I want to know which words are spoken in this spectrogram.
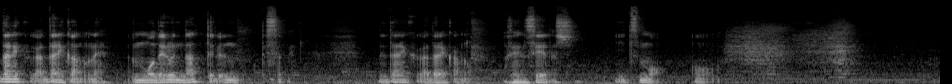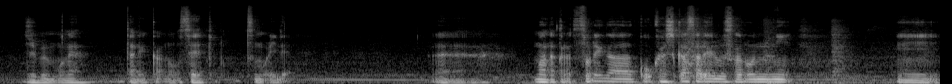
誰かが誰かのねモデルになってるんですよね。で誰かが誰かの先生だしいつも自分もね誰かの生徒のつもりで、えー、まあだからそれがこう可視化されるサロンに、えー、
